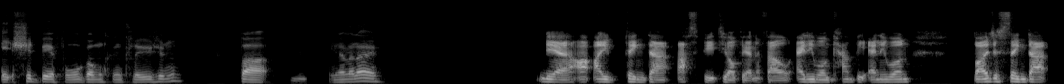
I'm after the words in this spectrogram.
it should be a foregone conclusion, but mm. you never know. Yeah, I, I think that that's the beauty of the NFL. Anyone can beat anyone. But I just think that,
